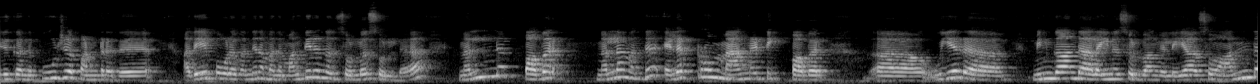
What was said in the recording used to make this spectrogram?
இதுக்கு அந்த பூஜை பண்ணுறது அதே போல் வந்து நம்ம அந்த மந்திரங்கள் சொல்ல சொல்ல நல்ல பவர் நல்ல வந்து எலக்ட்ரோ மேக்னெட்டிக் பவர் உயர் மின்காந்த அலைன்னு சொல்லுவாங்க இல்லையா? ஸோ அந்த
